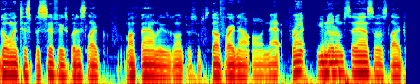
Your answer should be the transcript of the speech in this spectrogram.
go into specifics, but it's like my family is going through some stuff right now on that front. You know what I'm saying? So it's like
